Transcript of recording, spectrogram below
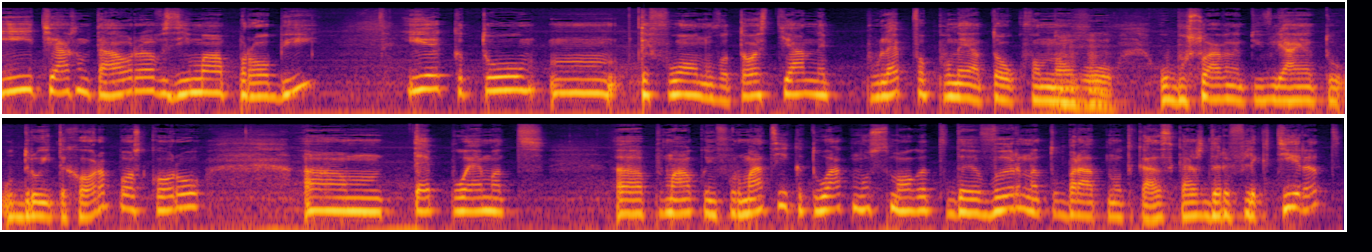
и тяхната аура взима проби и е като м- тефлонова, т.е. тя не полепва по нея толкова много uh-huh. обославянето и влиянието от другите хора. По-скоро ам, те поемат а, по малко информация и като лакмус могат да я върнат обратно, така да се каже, да рефлектират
